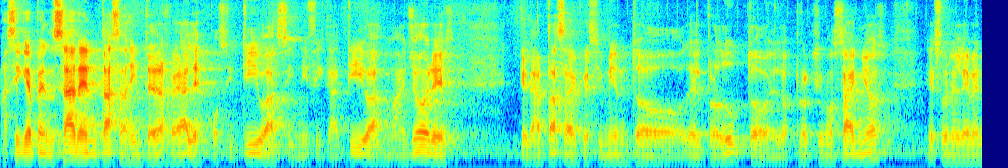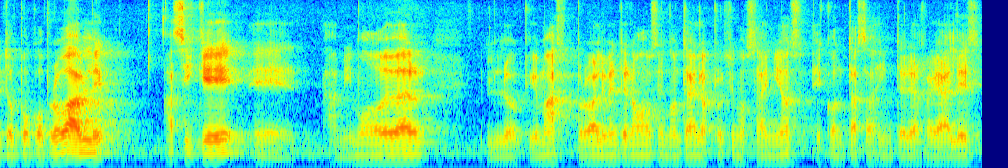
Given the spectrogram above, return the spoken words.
Así que pensar en tasas de interés reales positivas, significativas, mayores que la tasa de crecimiento del producto en los próximos años es un elemento poco probable. Así que, eh, a mi modo de ver, lo que más probablemente nos vamos a encontrar en los próximos años es con tasas de interés reales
